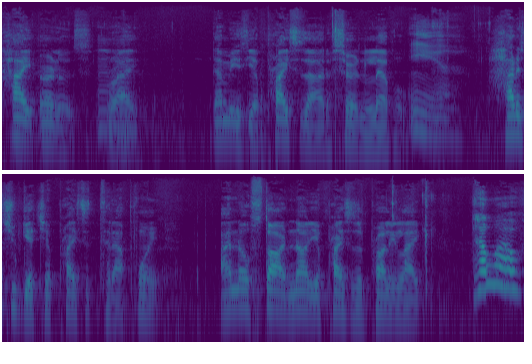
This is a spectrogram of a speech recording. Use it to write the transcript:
high earners, Mm-hmm. right? That means your prices are at a certain level. yeah. How did you get your prices to that point? I know starting out your prices are probably like Hello.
